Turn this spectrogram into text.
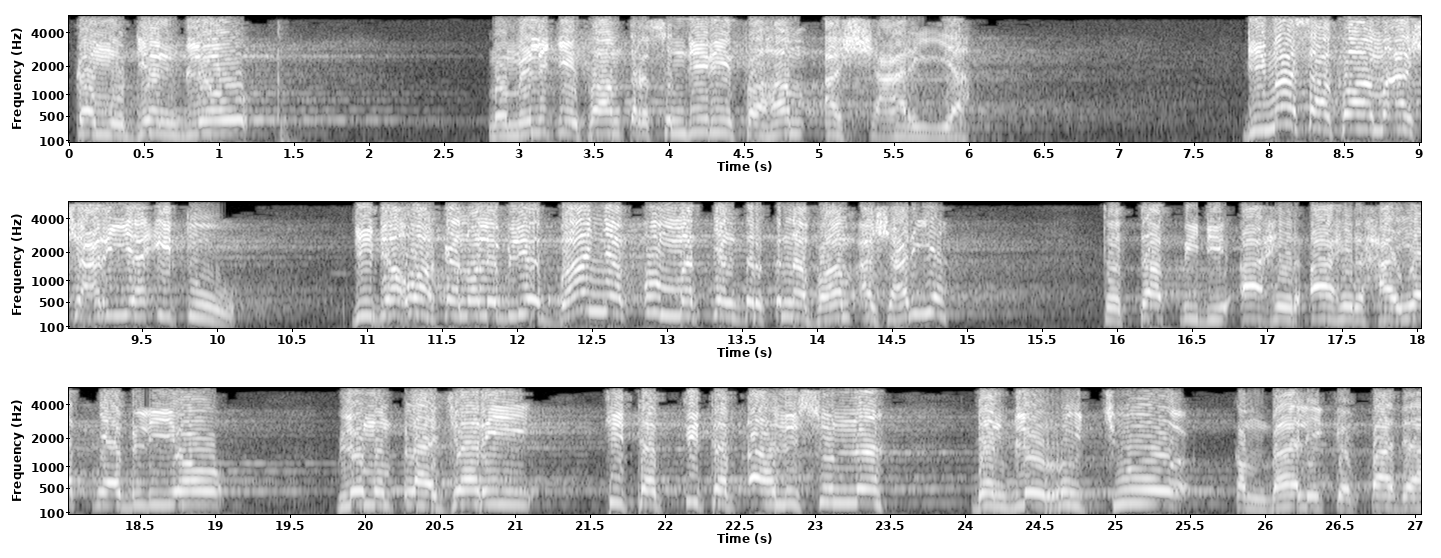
Kemudian beliau memiliki faham tersendiri faham Asy'ariyah. Di masa faham Asy'ariyah itu didakwahkan oleh beliau banyak umat yang terkena faham Asy'ariyah. Tetapi di akhir-akhir hayatnya beliau beliau mempelajari kitab-kitab ahli sunnah dan beliau rujuk kembali kepada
